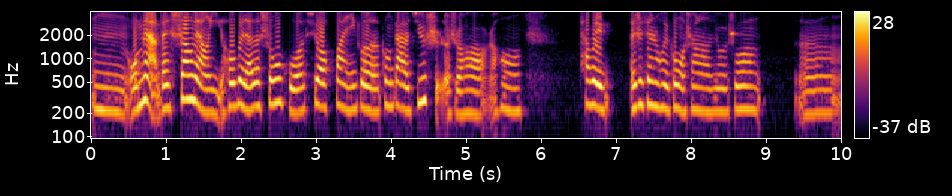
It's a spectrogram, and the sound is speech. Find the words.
嗯，我们俩在商量以后未来的生活需要换一个更大的居室的时候，然后他会 H 先生会跟我商量，就是说，嗯，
